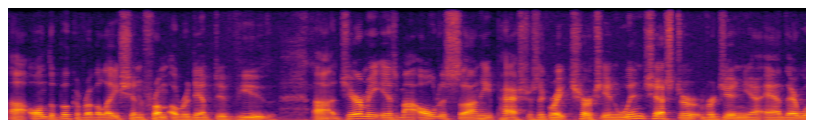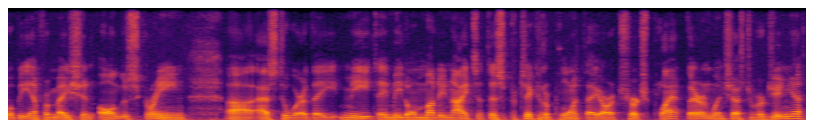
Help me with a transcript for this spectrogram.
uh, on the book of Revelation from a redemptive view. Uh, Jeremy is my oldest son. He pastors a great church in Winchester, Virginia, and there will be information on the screen uh, as to where they meet. They meet on Monday nights at this particular point. They are a church plant there in Winchester, Virginia,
